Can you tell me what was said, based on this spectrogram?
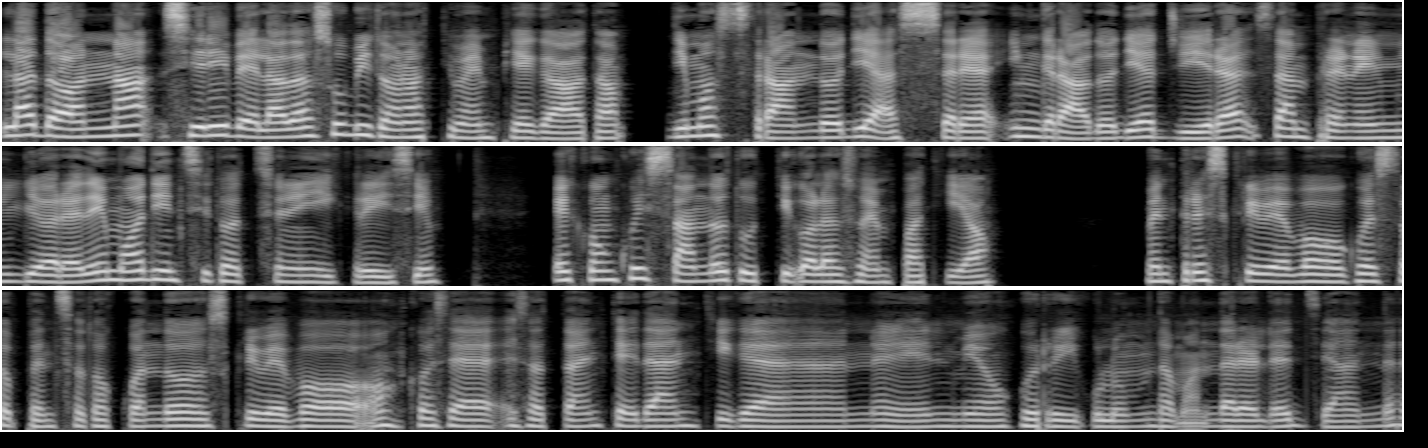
La donna si rivela da subito un'ottima impiegata, dimostrando di essere in grado di agire sempre nel migliore dei modi in situazioni di crisi e conquistando tutti con la sua empatia. Mentre scrivevo questo ho pensato a quando scrivevo cose esattamente identiche nel mio curriculum da mandare alle aziende.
